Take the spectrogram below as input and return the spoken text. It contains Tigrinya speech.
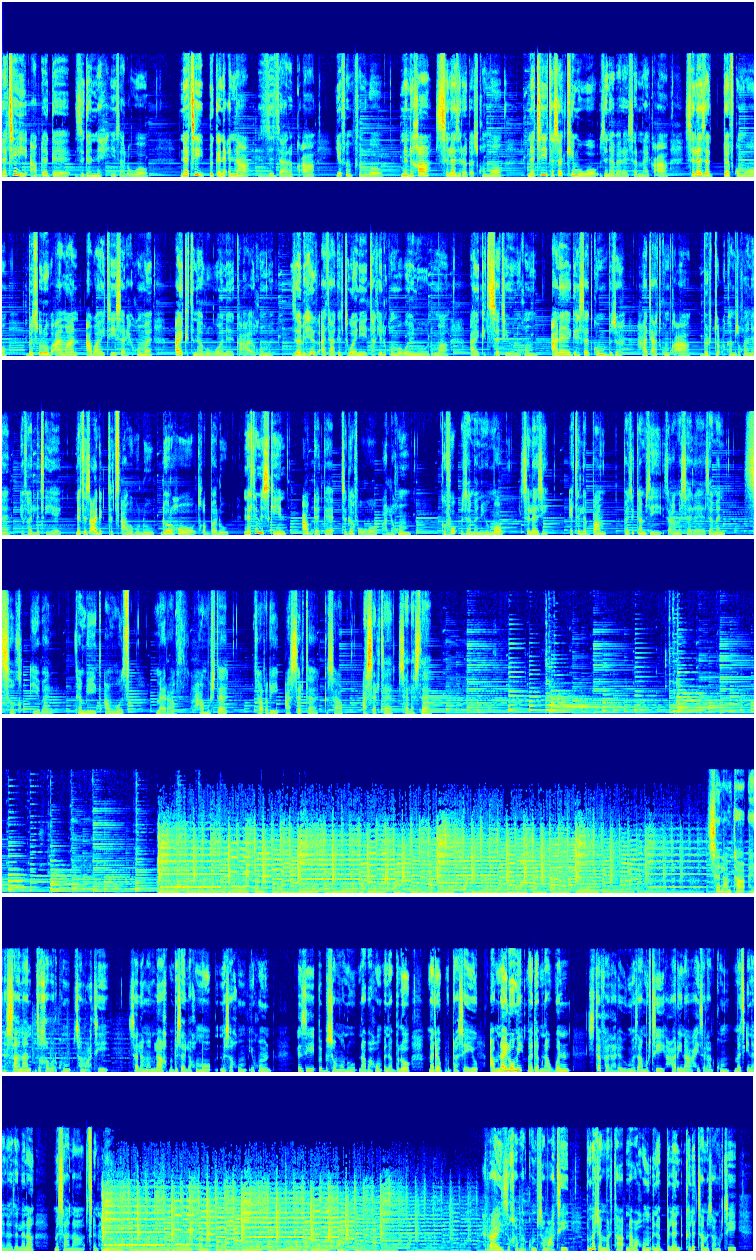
ነቲ ኣብ ደገ ዝገንሕ ይጸልእዎ ነቲ ብቅንዕና ዝዛረብ ከኣ ይፍንፍንዎ ንድኻ ስለ ዝረገጽኩሞ ነቲ ተሰኪምዎ ዝነበረ ስርናይ ከኣ ስለ ደፍኩሞ ብጽሩብ ኣማን ኣባይቲ ሰሪሕኹም ኣይክትነብርዎን ከኣ ኢኹም ዘብህግ ኣታክልቲ ወይኒ ተኪልኩም ወይኑ ድማ ኣይክትሰትዩን ኢኹም ኣነ ግህሰትኩም ብዙሕ ሓጢኣትኩም ከኣ ብርቱዕ ከም ዝኾነ እፈልጥ እየ ነቲ ጻድቅ ትጻበብሉ ደርሆ ትቕበሉ ነቲ ምስኪን ኣብ ደገ ትገፍእዎ ኣለኹም ክፉእ ዘመን እዩ እሞ ስለዚ እቲ ለባም በዚ ከምዚ ዝኣመሰለ ዘመን ስቕ ይበል ትንቢት ኣሞፅ ምዕራፍ ሓሙሽተ ፈቕዲ ዓሰርተ ክሳብ ዓሰርተ ሰለስተ። ሰላምታ ኣይረሳናን ዝኸበርኩም ሰማዕቲ ሰላም ኣምላኽ ብብዘለኹሞ ምሳኹም ይኹን እዚ ብብሰሞኑ ናባኹም እነብሎ መደብ ውዳሴ እዩ ኣብ ናይ ሎሚ መደብና እውን ዝተፈላለዩ መዛሙርቲ ሃሪና ሒዘላንኩም መፂእና ኢና ዘለና ምሳና ፅንሑ ራይ ዝኸበርኩም ሰማዕቲ ብመጀመርታ ናባኹም እነብለን ክልተ መዛሙርቲ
